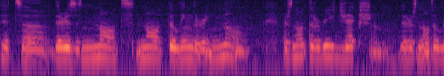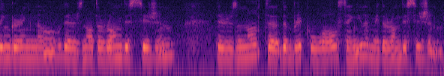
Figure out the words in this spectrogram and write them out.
that uh, there is not not the lingering no there's not a rejection. There is not a lingering no. There is not a wrong decision. There is not the, the brick wall saying you have made the wrong decision.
